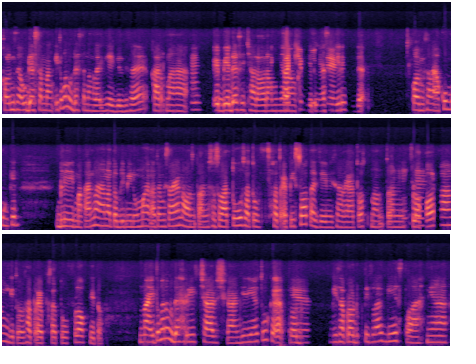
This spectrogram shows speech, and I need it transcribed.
kalau misalnya udah senang itu kan udah senang lagi ya gitu. Misalnya karena hmm. eh, beda sih cara orang menyenangkan dirinya sendiri kalau misalnya aku mungkin beli makanan atau beli minuman atau misalnya nonton sesuatu satu satu episode aja misalnya atau nonton vlog -hmm. orang gitu satu episode vlog gitu nah itu kan udah recharge kan jadinya tuh kayak produ yeah. bisa produktif lagi setelahnya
